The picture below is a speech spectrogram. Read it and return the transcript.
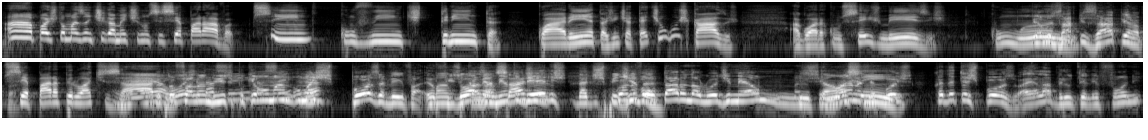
Ah, pastor, mas antigamente não se separava. Sim, com 20, 30, 40. A gente até tinha alguns casos. Agora, com seis meses, com um ano. Pelo zap zap, rapaz. Separa pelo WhatsApp. É, Eu tô hoje falando tá isso assim, porque tá uma, assim. uma É. esposa veio falar. Eu fiz o Mandou a casamento deles. da despedida? Quando voltaram da lua de mel, umas Então, semanas assim- depois, cadê teu esposo? Aí ela abriu o telefone.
